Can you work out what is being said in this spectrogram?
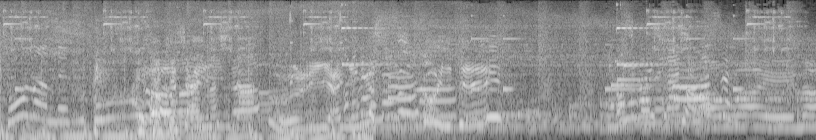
そうなんです。ありがとうござい。ました売り上げがすごいでよろしくお願いしま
